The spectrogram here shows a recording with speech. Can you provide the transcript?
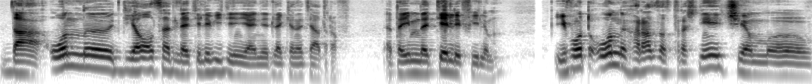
да, он э, делался для телевидения, а не для кинотеатров. Это именно телефильм. И вот он гораздо страшнее, чем э,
